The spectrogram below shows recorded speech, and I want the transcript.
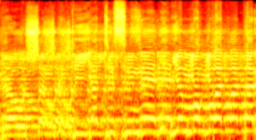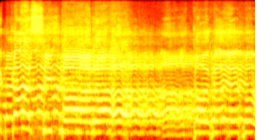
روشن کیا جس نے یہ مقدر کا ستارہ آقا ہے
